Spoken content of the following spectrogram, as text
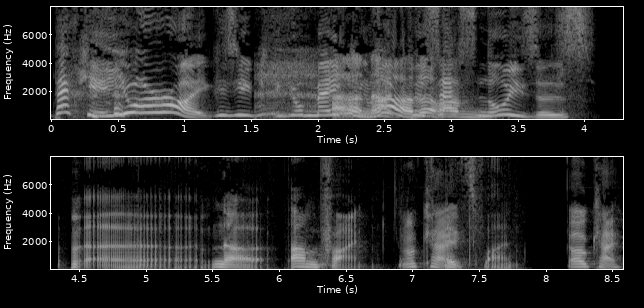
Becky, are you all right? Because you you're making don't know, I like possessed I'm- noises. No, I'm fine. Okay, It's fine. okay,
